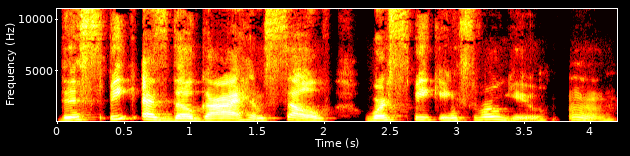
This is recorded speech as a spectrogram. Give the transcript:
Then speak as though God Himself were speaking through you. Mm.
